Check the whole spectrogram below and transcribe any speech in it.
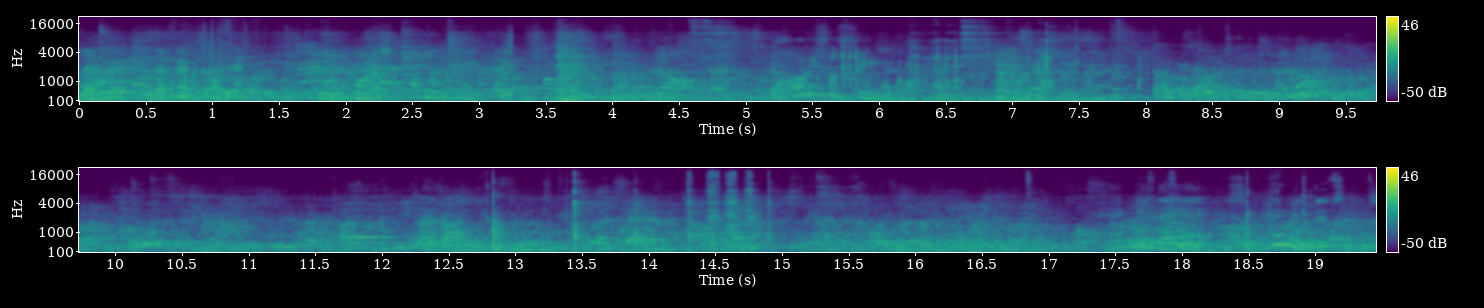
레베 레베 카세 이거를 시켰는데 커리 소스인 것 같고 잘 모르겠어요. 터트리면 계란이랑 햄이네. 스팸인데 진짜.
